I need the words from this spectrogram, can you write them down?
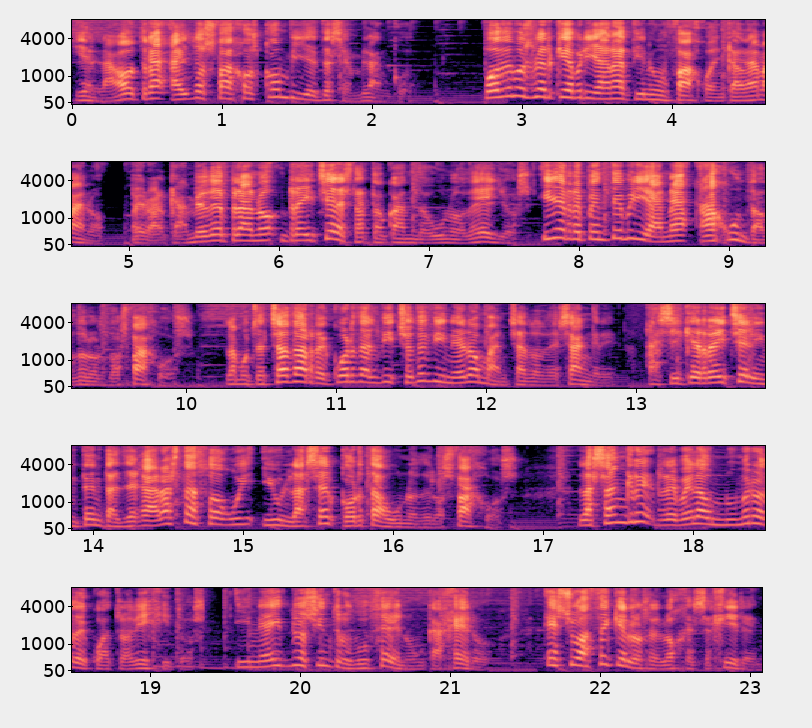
y en la otra hay dos fajos con billetes en blanco. Podemos ver que Brianna tiene un fajo en cada mano, pero al cambio de plano, Rachel está tocando uno de ellos, y de repente Brianna ha juntado los dos fajos. La muchachada recuerda el dicho de dinero manchado de sangre, así que Rachel intenta llegar hasta Zoe y un láser corta uno de los fajos. La sangre revela un número de cuatro dígitos, y Nate los introduce en un cajero. Eso hace que los relojes se giren,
